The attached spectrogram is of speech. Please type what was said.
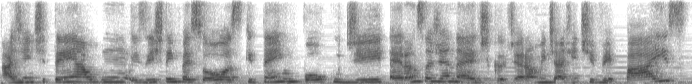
A gente tem algum. Existem pessoas que têm um pouco de herança genética. Geralmente a gente vê pais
